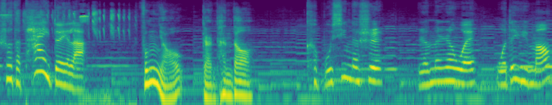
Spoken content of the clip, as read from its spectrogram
说的太对了，蜂鸟感叹道。可不幸的是。人们认为我的羽毛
